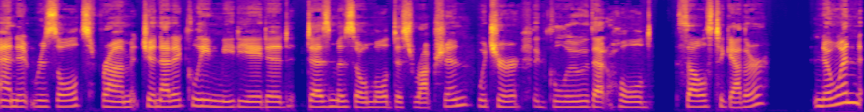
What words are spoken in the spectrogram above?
and it results from genetically mediated desmosomal disruption, which are the glue that hold cells together. No one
